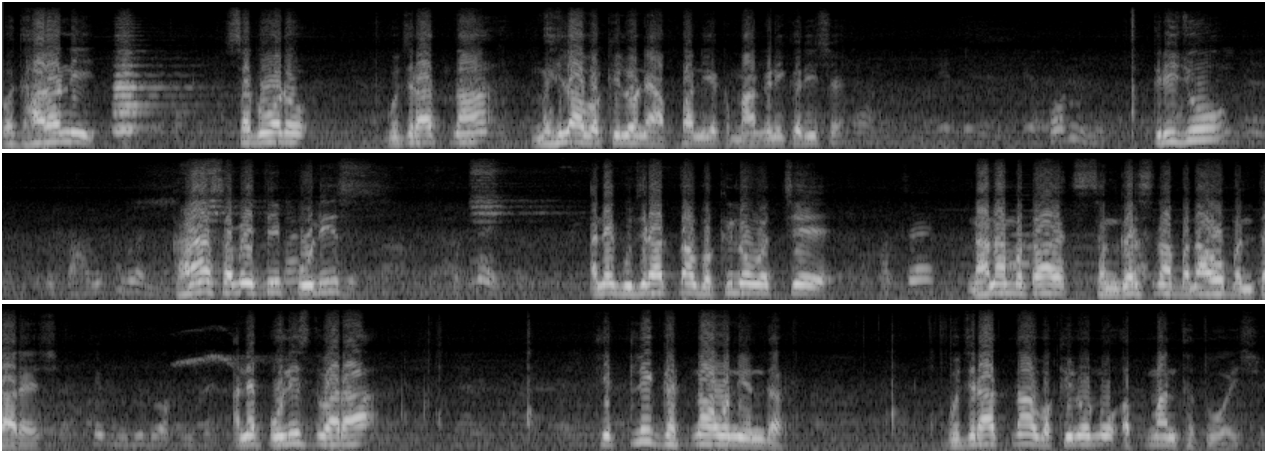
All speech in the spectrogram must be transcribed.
વધારાની સગવડો ગુજરાતના મહિલા વકીલોને આપવાની એક માગણી કરી છે. ત્રીજું, ઘણા સમયથી પોલીસ અને ગુજરાતના વકીલો વચ્ચે નાના મોટા સંઘર્ષના બનાવો બનતા રહે છે. અને પોલીસ દ્વારા કેટલીક ઘટનાઓની અંદર ગુજરાતના વકીલોનું અપમાન થતું હોય છે.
